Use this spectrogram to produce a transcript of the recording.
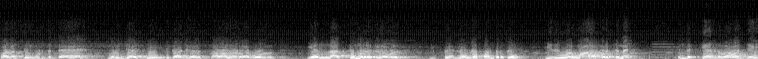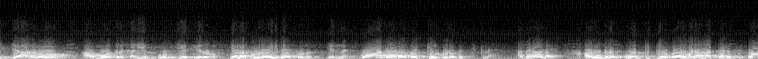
பணத்தையும் கொடுத்துட்டேன். முடிஞ்சா ஜெயிச்சு காட்டுக்கான சவால் விடுறா போடுறது என்ன எல்லா நம்மளுக்கு? இப்ப என்னங்க பண்றது? இது ஒரு மான பிரச்சனை இந்த கேஸ் நம்ம ஜெயிச்சு ஆகணும் அவன் முகத்துல கரிய பூசி ஏற்றிடணும் எனக்கு ஒரு ஐடியா தோணுது. என்ன? வாதாட வக்கீல் கூட வச்சுக்கல. அதனால அவங்கள கோர்ட்டுக்கு வரவிடாம தடுத்துட்டா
